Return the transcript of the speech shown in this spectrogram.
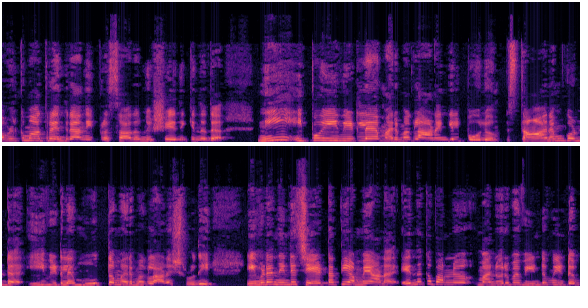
അവൾക്ക് മാത്രം എന്തിനാ നീ പ്രസാദം നിഷേധിക്കുന്നത്? നീ ഇപ്പൊ ഈ വീട്ടിലെ മരുമകളാണെങ്കിൽ പോലും സ്ഥാനം കൊണ്ട് ഈ വീട്ടിലെ മൂത്ത മരുമകളാണ് ശ്രുതി. ഇവിടെ നിന്റെ ചേട്ടത്തി അമ്മയാണ്. എന്നൊക്കെ പറഞ്ഞു മനോരമ വീണ്ടും വീണ്ടും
